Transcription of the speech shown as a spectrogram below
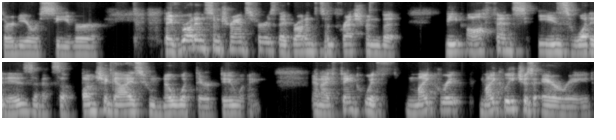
third year receiver. They've brought in some transfers they've brought in some freshmen but the offense is what it is and it's a bunch of guys who know what they're doing. And i think with mike mike leach's air raid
